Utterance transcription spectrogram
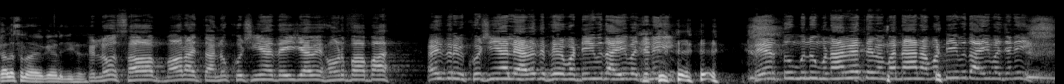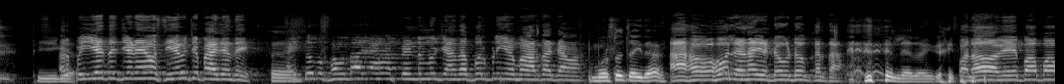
ਗੱਲ ਸੁਣਾਓ ਕਹਿਣ ਜੀ ਫਿਰ। ਢਿੱਲੋਂ ਸਾਹਿਬ ਮਹਾਰਾਜ ਤੁਹਾਨੂੰ ਖੁਸ਼ੀਆਂ ਦੇਈ ਜਾਵੇ। ਹੁਣ ਬਾਬਾ ਇਧਰ ਵੀ ਖੁਸ਼ੀਆਂ ਲਿਆਵੇ ਤੇ ਫਿਰ ਵੱਡੀ ਵਧਾਈ ਵੱਜਣੀ। ਫਿਰ ਤੂੰ ਮੈਨੂੰ ਮਨਾਵੇ ਤੇ ਮੈਂ ਮਨਾ ਨਾ ਵੱਡੀ ਵਧਾਈ ਵੱਜਣੀ। ਠੀਕ ਹੈ। ਰੁਪਈਏ ਤੇ ਜਿਹੜੇ ਉਹ ਸੇਵ ਚ ਪੈ ਜਾਂਦੇ ਇੱਥੋਂ ਵਿਖਾਉਂਦਾ ਜਾਵਾਂ ਪਿੰਡ ਨੂੰ ਜਾਂਦਾ ਬੁਲਬੁਲੀਆਂ ਮਾਰਦਾ ਜਾਵਾਂ। ਮੋਟਰਸਾਈਕਲ ਚਾਹੀਦਾ? ਆਹੋ ਉਹ ਲੈਣਾ ਹੀ ਡੋਗ ਡੋਗ ਕਰਦਾ। ਲੈ ਦਾਂਗੇ। ਭਲਾ ਆਵੇ ਬਾਬਾ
